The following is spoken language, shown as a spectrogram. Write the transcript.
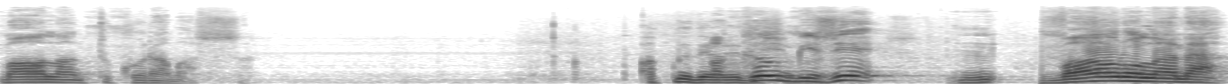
bağlantı kuramazsın. aklı devre Akıl dışı. bizi var olana,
